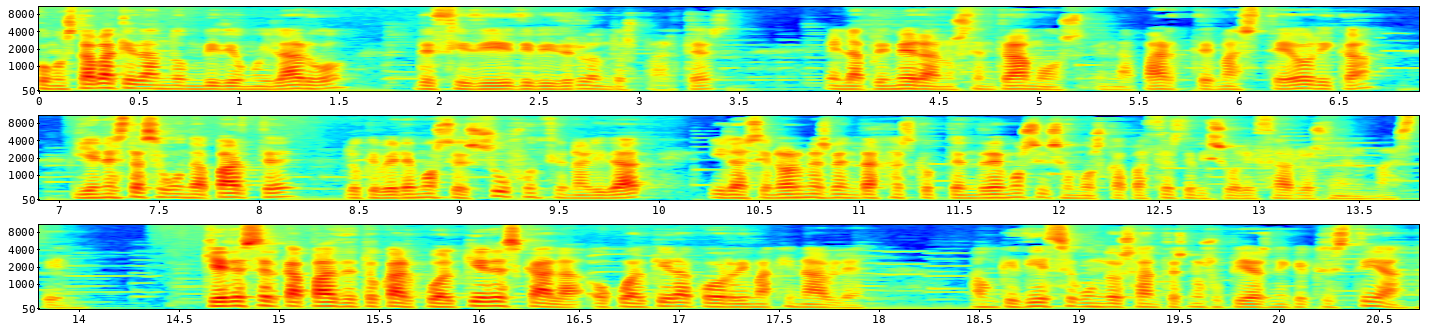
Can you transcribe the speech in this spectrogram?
Como estaba quedando un vídeo muy largo, decidí dividirlo en dos partes. En la primera nos centramos en la parte más teórica y en esta segunda parte lo que veremos es su funcionalidad y las enormes ventajas que obtendremos si somos capaces de visualizarlos en el mástil. ¿Quieres ser capaz de tocar cualquier escala o cualquier acorde imaginable, aunque 10 segundos antes no supieras ni que existía?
